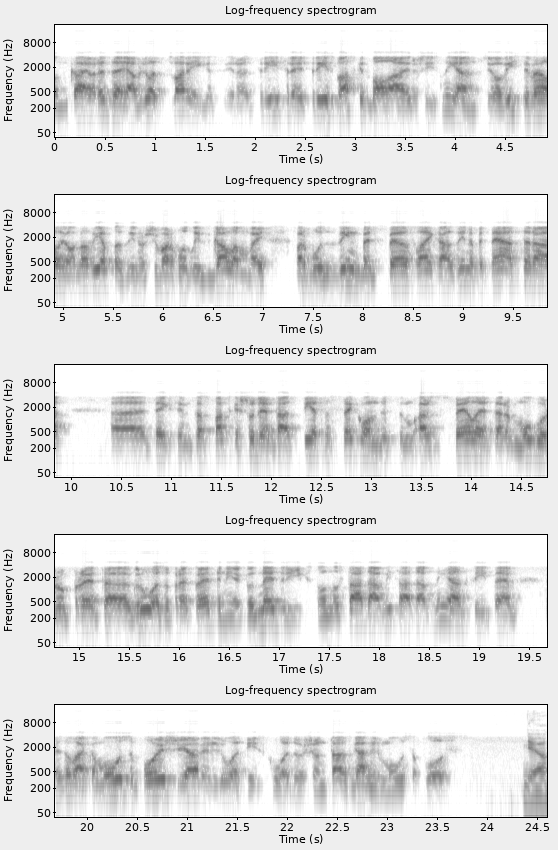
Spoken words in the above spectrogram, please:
un, kā jau redzējām, ļoti svarīgas ir 3x3 basketbolā ir šīs nianses, jo visi vēl jau nav iepazinuši varbūt līdz galam, vai varbūt zina, bet spēles laikā zina, bet neatcerās. Uh, teiksim, tas pats, ka šodien tās piecas sekundes ar spēlēt ar muguru pret uh, grozu, pret pretinieku, nedrīkst. Un uz tādām visādām niansītēm Es domāju, ka mūsu puiši jau ir ļoti izkoduši, un tas gan ir mūsu pluss. Jā,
